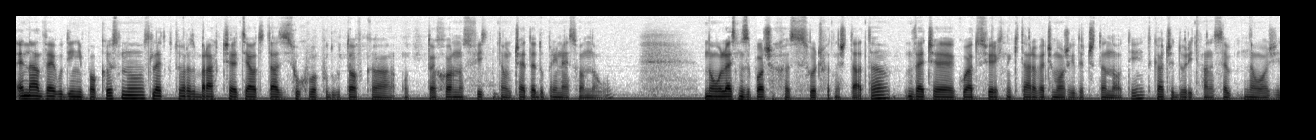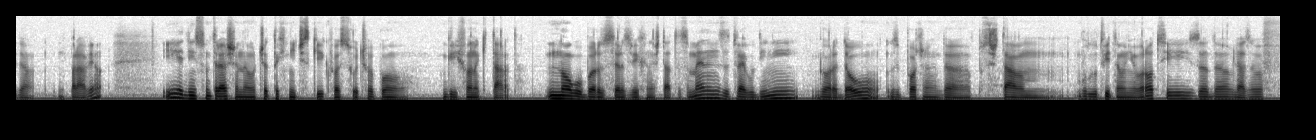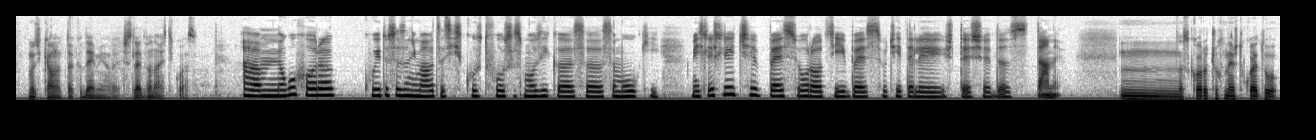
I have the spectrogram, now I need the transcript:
една-две години по-късно, след като разбрах, че цялата тази слухова подготовка от хора на момчета е допринесла много. Много лесно започнаха да се случват нещата. Вече, когато свирих на китара, вече можех да чета ноти, така че дори това не се наложи да направя. И единствено трябваше да науча технически какво се случва по грифа на китарата. Много бързо се развиха нещата за мен. За две години, горе-долу, започнах да посещавам подготвителни уроци, за да вляза в музикалната академия вече след 12 клас. А, много хора, които се занимават с изкуство, с музика, с самоуки. Мислиш ли, че без уроци, без учители щеше да стане? М- наскоро чух нещо, което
